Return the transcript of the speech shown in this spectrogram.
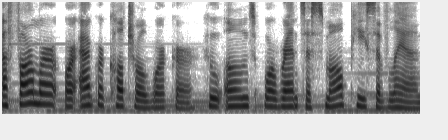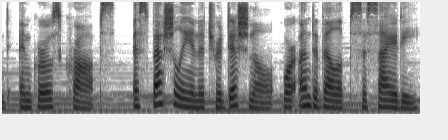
A farmer or agricultural worker who owns or rents a small piece of land and grows crops, especially in a traditional or undeveloped society.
